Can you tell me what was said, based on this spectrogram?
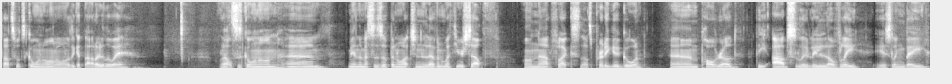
that's what's going on. I wanted to get that out of the way. What else is going on? Um, me and the missus have been watching Living with Yourself on Netflix. That's pretty good going. Um, Paul Rudd, the absolutely lovely Aisling Bea.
